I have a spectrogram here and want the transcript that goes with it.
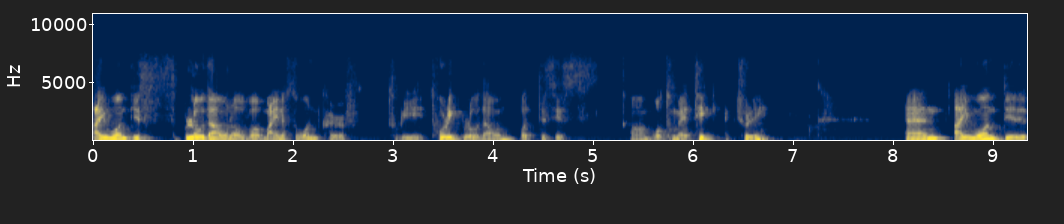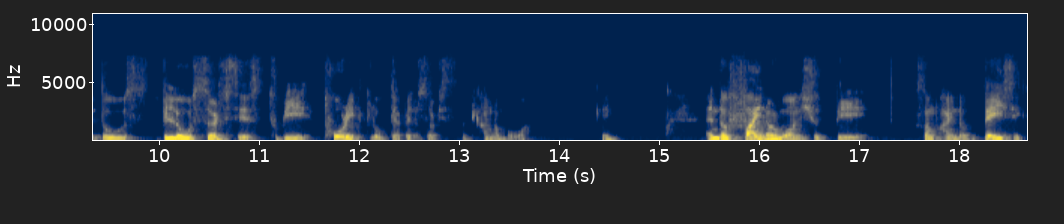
I want this blowdown of a minus one curve to be toric blowdown, but this is um, automatic actually. And I want the, those below surfaces to be toric del Pezzo surfaces to Picard number one. Okay. And the final one should be some kind of basic.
